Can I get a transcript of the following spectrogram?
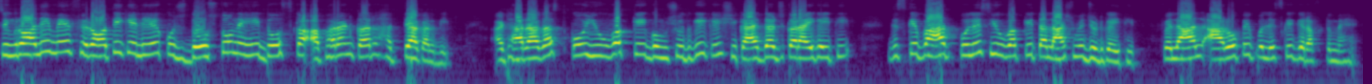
सिंगरौली में फिरौती के लिए कुछ दोस्तों ने ही दोस्त का अपहरण कर हत्या कर दी। 18 अगस्त को युवक की गुमशुदगी की शिकायत दर्ज कराई गई थी, जिसके बाद पुलिस युवक की तलाश में जुट गई थी। फ़िलहाल आरोपी पुलिस की गिरफ्त में है।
